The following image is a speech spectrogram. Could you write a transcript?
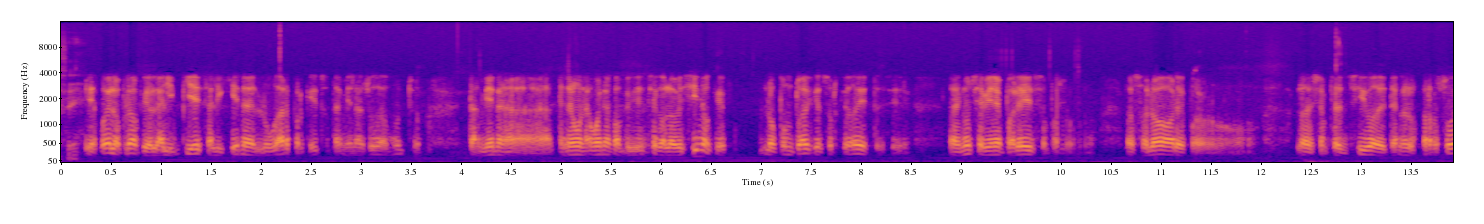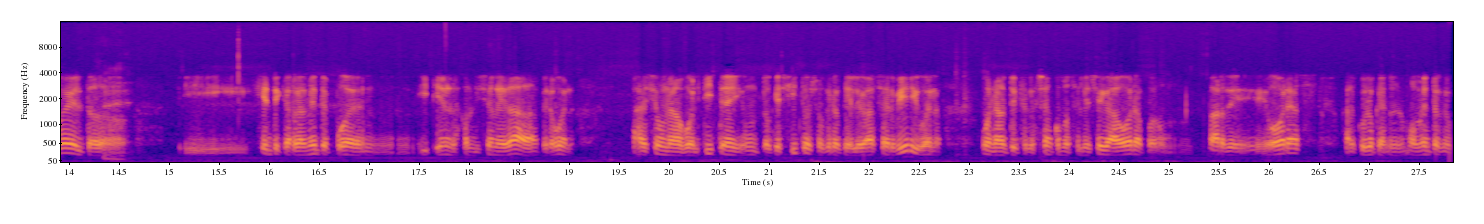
así. Y después lo propio, la limpieza, la higiene del lugar, porque eso también ayuda mucho también a tener una buena convivencia con los vecinos, que lo puntual que surgió de esto. Es decir, la denuncia viene por eso, por los olores, por lo desenfrensivo de tener los perros sueltos y gente que realmente pueden y tienen las condiciones dadas, pero bueno, a veces una vueltita y un toquecito yo creo que le va a servir y bueno, una notificación como se le llega ahora por un par de horas, calculo que en el momento que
